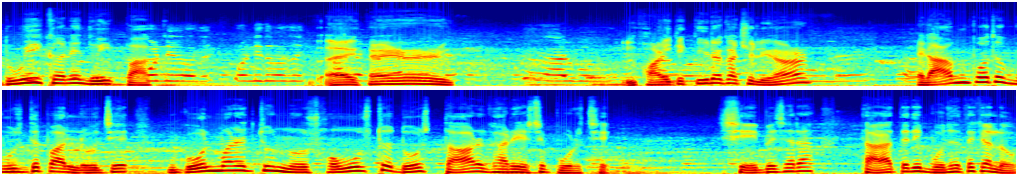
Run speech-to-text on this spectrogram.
দুই কানে দুই পাক। হাড়িতে কি রেখেছিলি হ্যাঁ? রামপদ বুঝতে পারল যে গোলমালের জন্য সমস্ত দোষ তার ঘাড়ে এসে পড়ছে। সে বেচারা তাড়াতাড়ি বোঝাতে গেল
